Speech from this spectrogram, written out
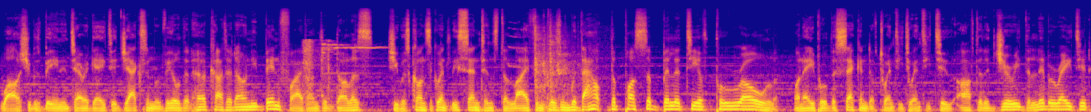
While she was being interrogated, Jackson revealed that her cut had only been $500. She was consequently sentenced to life in prison without the possibility of parole on April the 2nd of 2022 after the jury deliberated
